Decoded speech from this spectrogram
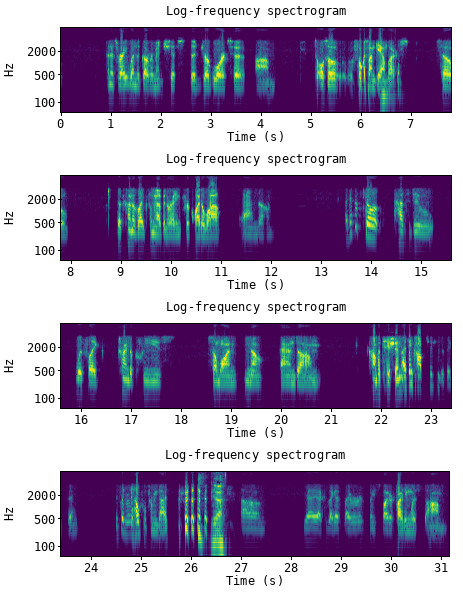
and it's right when the government shifts the drug war to um, to also focus on gamblers. So that's kind of like something I've been writing for quite a while, and um, I guess it still has to do with like trying to please someone, you know, and um, competition. I think competition is a big thing. It's like really helpful for me, guys. yeah. Um, yeah, yeah, because I guess I remember playing spider fighting with um,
